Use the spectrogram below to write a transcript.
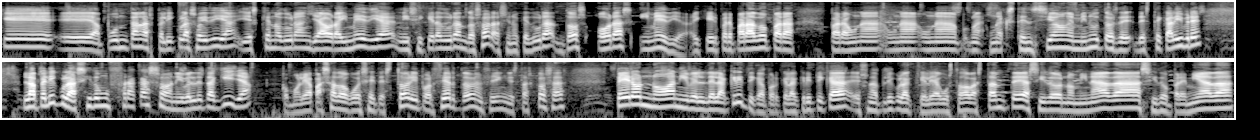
que eh, apuntan las películas hoy día y es que no duran ya hora y media, ni siquiera duran dos horas, sino que dura dos horas y media. Hay que ir preparado para, para una, una, una- una- extensión en minutos de, de este calibre. La película ha sido un fracaso a nivel de taquilla, como le ha pasado a West Side Story, por cierto, en fin, estas cosas, pero no a nivel de la crítica, porque la crítica es una película que le ha gustado bastante, ha sido nominada, ha sido premiada.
